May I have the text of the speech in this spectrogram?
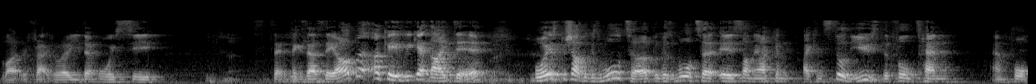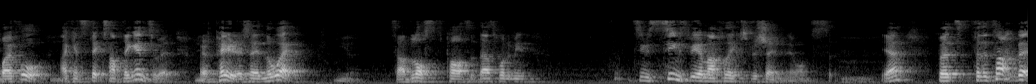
light refractor, where you don't always see th- things as they are. But okay, we get the idea. Always push up because water, because water is something I can I can still use the full ten and four by four. I can stick something into it. Whereas Peiros are in the way. Yeah. So I've lost part of that's what it means. Seems seems to be a machlekes b'shem they want to say. Yeah? But for the time but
